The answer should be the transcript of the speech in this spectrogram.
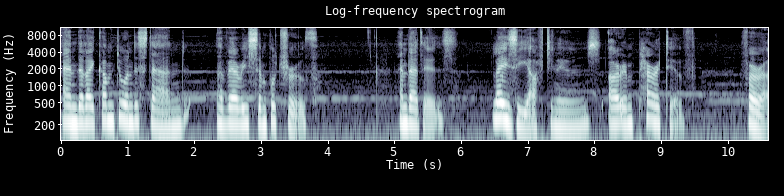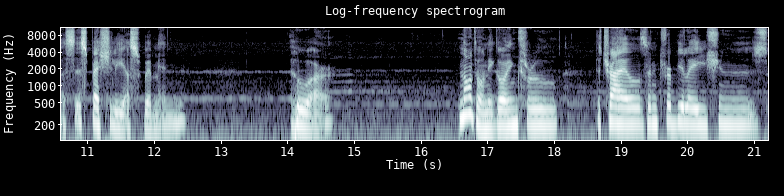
And that I come to understand a very simple truth, and that is lazy afternoons are imperative for us, especially us women who are not only going through the trials and tribulations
